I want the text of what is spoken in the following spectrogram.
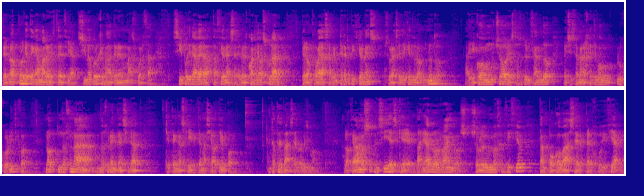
pero no porque tenga más resistencia, sino porque vas a tener más fuerza. Sí podría haber adaptaciones a nivel cardiovascular, pero aunque vayas a 20 repeticiones, es una serie que dura un minuto. Allí como mucho estás utilizando el sistema energético glucolítico. No, no, es una, no es una intensidad que tengas que ir demasiado tiempo. Entonces va a ser lo mismo. Lo que vamos en sí es que variar los rangos sobre un mismo ejercicio tampoco va a ser perjudicial.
